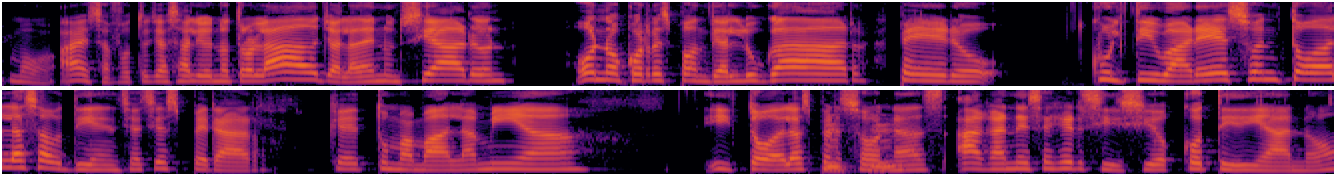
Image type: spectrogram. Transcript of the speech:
Como, ah, esa foto ya salió en otro lado, ya la denunciaron o no corresponde al lugar, pero cultivar eso en todas las audiencias y esperar que tu mamá, la mía, y todas las personas hagan ese ejercicio cotidiano,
